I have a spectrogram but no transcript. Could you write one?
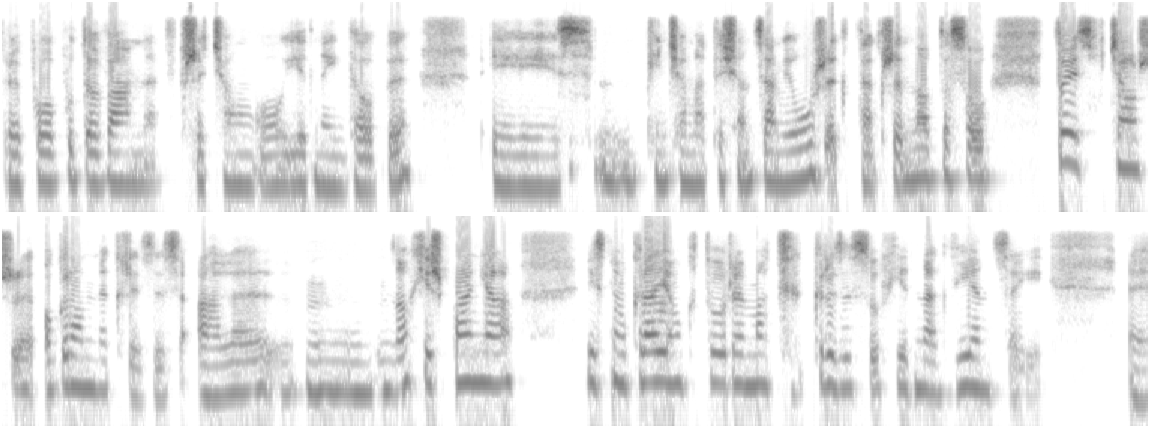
które było budowane w przeciągu jednej doby z pięcioma tysiącami łóżek. Także no to, są, to jest wciąż ogromny kryzys, ale mm, no Hiszpania jest tym krajem, który ma tych kryzysów jednak więcej. E,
